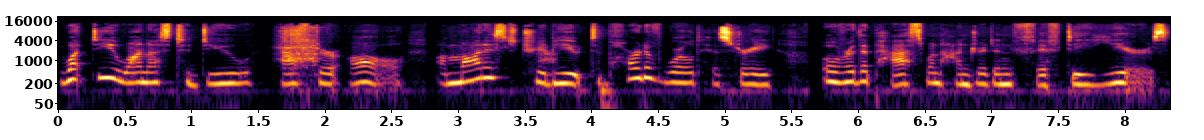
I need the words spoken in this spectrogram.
What Do You Want Us to Do After All? A modest tribute to part of world history over the past 150 years.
